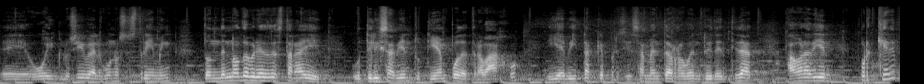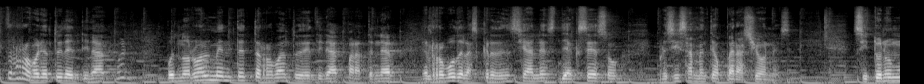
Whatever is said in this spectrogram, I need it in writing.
eh, o inclusive algunos streaming donde no deberías de estar ahí. Utiliza bien tu tiempo de trabajo y evita que precisamente roben tu identidad. Ahora bien, ¿por qué robarían tu identidad? Pues normalmente te roban tu identidad para tener el robo de las credenciales de acceso precisamente a operaciones. Si tú en un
